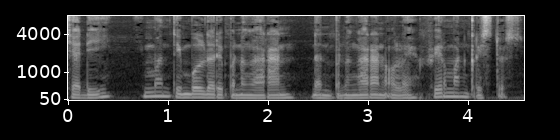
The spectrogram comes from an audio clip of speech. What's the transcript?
Jadi, iman timbul dari pendengaran dan pendengaran oleh firman Kristus.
